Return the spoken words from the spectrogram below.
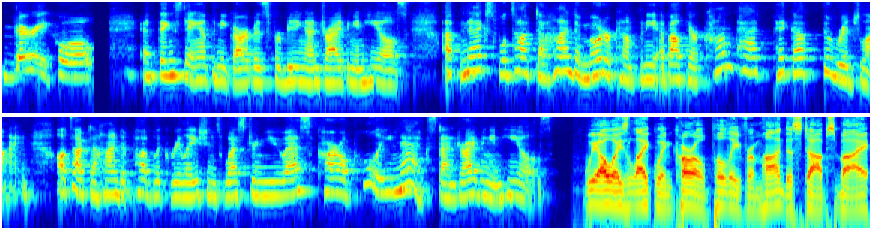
very cool. And thanks to Anthony Garbis for being on Driving in Heels. Up next, we'll talk to Honda Motor Company about their compact pickup, the Ridgeline. I'll talk to Honda Public Relations Western U.S. Carl Pulley next on Driving in Heels. We always like when Carl Pulley from Honda stops by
